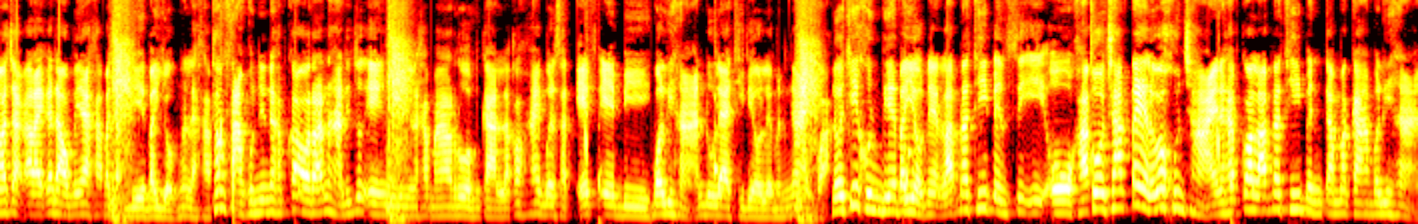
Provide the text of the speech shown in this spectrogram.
มาจากอะไรก็เดาไม่ยากครับมาจากเบียร์ใบหยกนั่นแหละครับทั้ง 3 คนนี้นะครับก็เอาร้านอาหารที่ตัวเองมีนะครับมารวมกันแล้วก็ให้บริษัท FAB บริหารดูแลทีเดียวเลยมันง่ายกว่า โดยที่คุณเบียร์ใบหยกเนี่ยรับหน้าที่เป็น CEO ครับส่วนชาร์กเต้หรือว่าคุณฉายนะครับก็รับหน้าที่เป็นกรรมการบริหาร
